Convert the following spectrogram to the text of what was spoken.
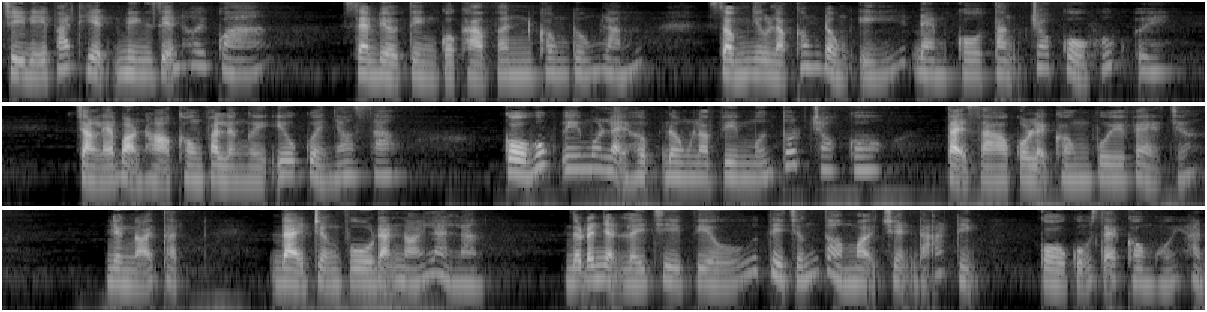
Chị Lý phát hiện mình diễn hơi quá. Xem biểu tình của Khả Vân không đúng lắm. Giống như là không đồng ý đem cô tặng cho cổ húc uy. Chẳng lẽ bọn họ không phải là người yêu của nhau sao? Cổ húc uy mua lại hợp đồng là vì muốn tốt cho cô. Tại sao cô lại không vui vẻ chứ? Nhưng nói thật, đại trưởng vụ đã nói là làm. Nếu đã nhận lấy chi phiếu thì chứng tỏ mọi chuyện đã định, cô cũng sẽ không hối hận.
